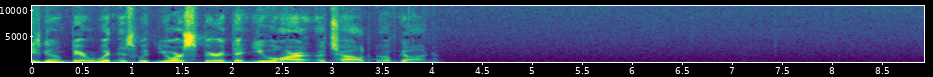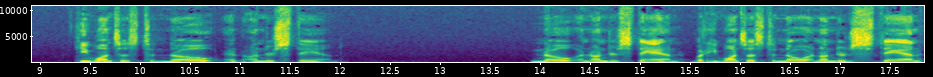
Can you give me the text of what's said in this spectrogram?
He's going to bear witness with your spirit that you are a child of God. He wants us to know and understand. Know and understand, but he wants us to know and understand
